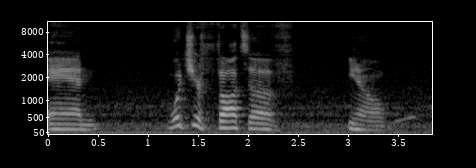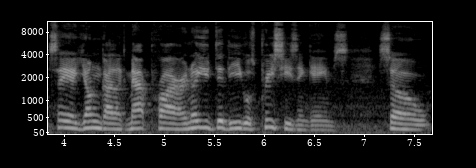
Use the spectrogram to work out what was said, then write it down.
and what's your thoughts of, you know, say a young guy like Matt Pryor? I know you did the Eagles preseason games, so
